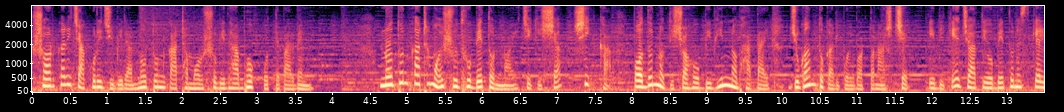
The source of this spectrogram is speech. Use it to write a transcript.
সরকারি চাকরিজীবীরা নতুন কাঠামোর সুবিধা ভোগ করতে পারবেন। নতুন কাঠামোয় শুধু বেতন নয়, চিকিৎসা, শিক্ষা, পদোন্নতি সহ বিভিন্ন ভাতায় যুগান্তকারী পরিবর্তন আসছে। এদিকে জাতীয় বেতন স্কেল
